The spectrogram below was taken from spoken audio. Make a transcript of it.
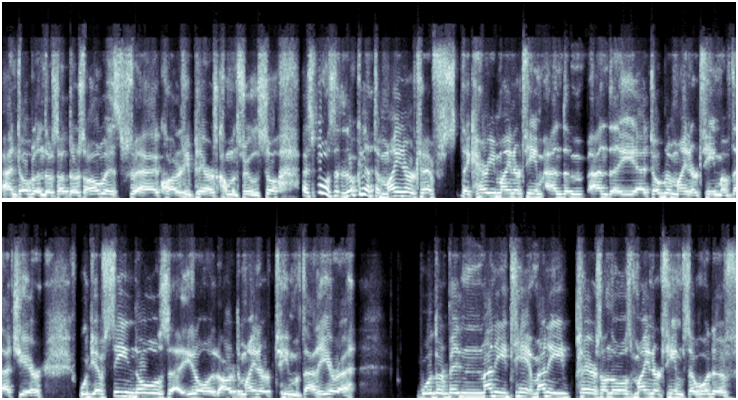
and Dublin, there's there's always uh, quality players coming through. So I suppose looking at the minor, the Kerry minor team and the and the uh, Dublin minor team of that year, would you have seen those, uh, you know, or the minor team of that era? Would there have been many te- many players on those minor teams that would have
